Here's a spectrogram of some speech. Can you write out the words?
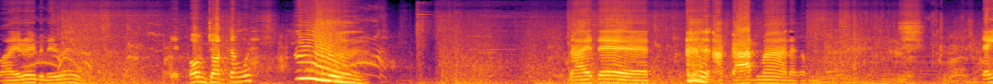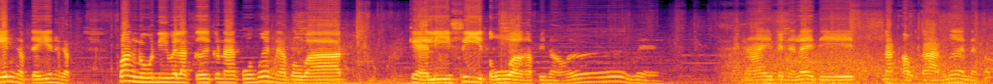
วายเร่ไปเรื่อยเหย็ดโฟมจอดจังเว้ยได้แต่อากาศมานะครับ ใจเย็นครับใจเย็นครับกว้างนูนนี่เวลาเกิดก็น่ากลัวเหมื่อนครับเพราะว่าแกลีซี่ตัวครับพี่น้องเอ้ยแม่นายเป็นอะไรดีนักเอาการเมื่อนนะครับ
